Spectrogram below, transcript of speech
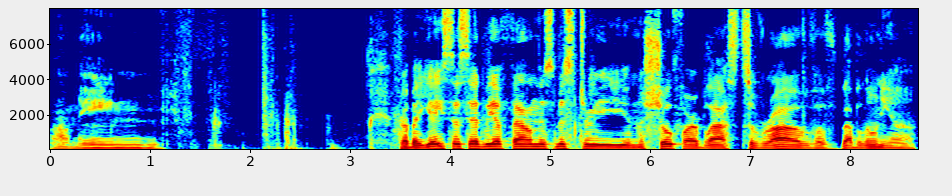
אמן. Rabbi Yeisa said, We have found this mystery in the shofar blasts of Rav of Babylonia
